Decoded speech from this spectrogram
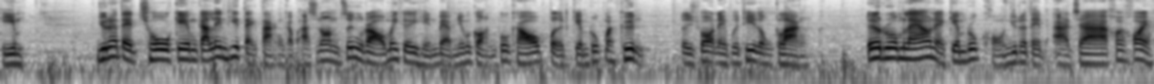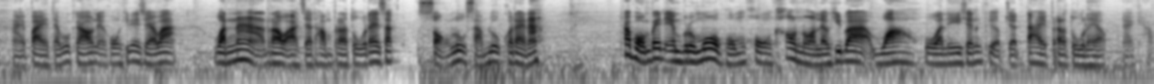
ทีมยูไนเต็ดโชว์เกมการเล่นที่แตกต่างกับอาร์เซนอลซึ่งเราไม่เคยเห็นแบบนี้มาก่อน พวกเขาเปิดเกมรุกมากขึ้น โดยเฉพาะในพื้นที่ตรงกลาง ดยรวมแล้วเนี่ยเกมรุกของยูไนเต็ดอาจจะค่อยๆ หายไปแต่พวกเขาเนี่ยคงคิดในใจว่าวันหน้าเราอาจจะทำประตูได้สัก 2 ลูก 3 ลูกก็ได้นะ ถ้าผมเป็นเอมบรูโมผมคงเข้านอนแล้วคิดว่า ว้าววันนี้ฉันเกือบจะได้ประตูแล้วนะครับ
